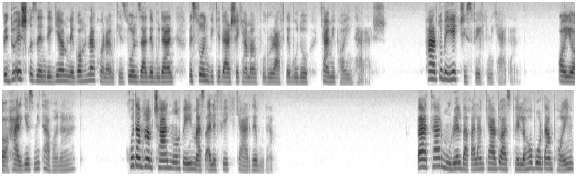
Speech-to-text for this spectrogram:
به دو عشق زندگیم نگاه نکنم که زل زده بودند به سندی که در شکمم فرو رفته بود و کمی پایین ترش. هر دو به یک چیز فکر می کردند. آیا هرگز می تواند؟ خودم هم چند ماه به این مسئله فکر کرده بودم. بعدتر مورل بغلم کرد و از پله ها بردم پایین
